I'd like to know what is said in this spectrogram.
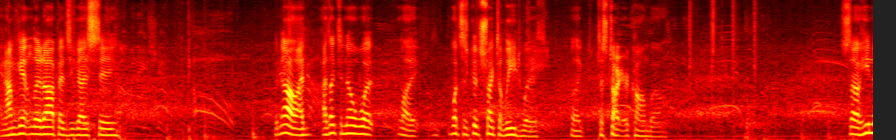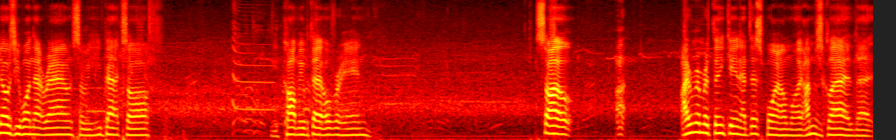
And I'm getting lit up as you guys see. But no, I'd I'd like to know what like what's a good strike to lead with, like to start your combo. So he knows he won that round, so he backs off. He caught me with that overhand. So I remember thinking at this point, I'm like, I'm just glad that,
